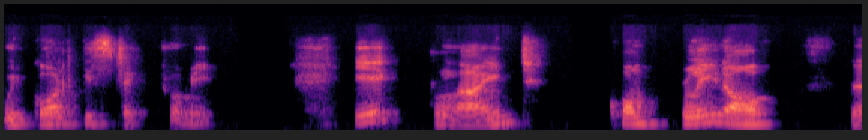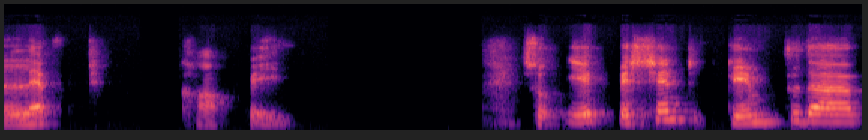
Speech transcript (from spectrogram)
We call hysterectomy. A client complain of left calf pain. So a patient came to the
